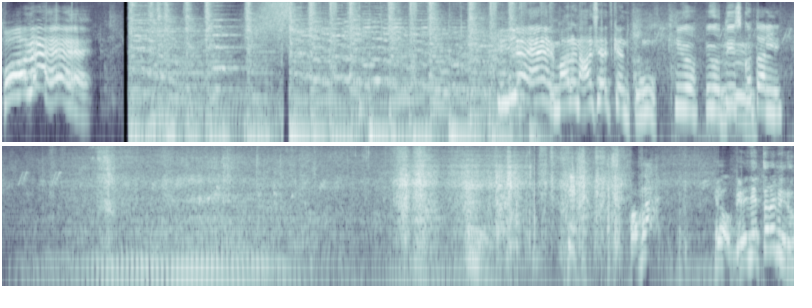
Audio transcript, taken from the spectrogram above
పోవే. ఇయ్యే మళ్ళీ నా చేతికి ఎందుకు? ఇగో ఇగో తీసుకో తల్లి. బాబా చెప్తారా మీరు?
